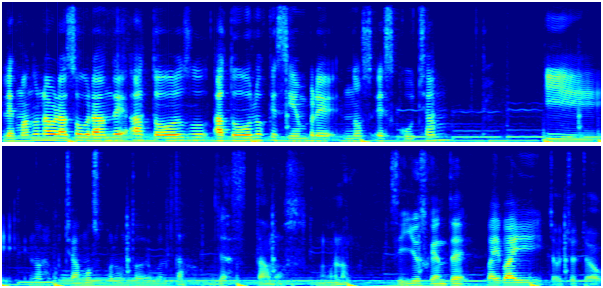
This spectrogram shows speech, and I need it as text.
Les mando un abrazo grande a todos, a todos los que siempre nos escuchan. Y nos escuchamos pronto de vuelta. Ya estamos. Bueno, Sillos, gente. Bye, bye. Chau, chau, chau.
